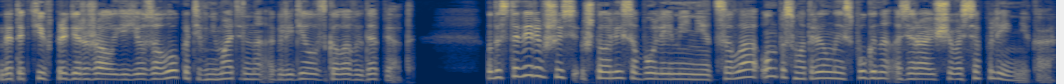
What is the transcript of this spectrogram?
Детектив придержал ее за локоть и внимательно оглядел с головы до пят. Удостоверившись, что Алиса более-менее цела, он посмотрел на испуганно озирающегося пленника.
